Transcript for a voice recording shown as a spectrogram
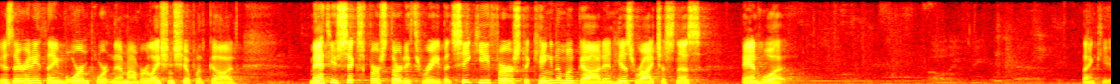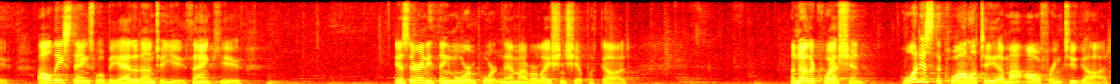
Is there anything more important than my relationship with God? Matthew 6, verse 33 But seek ye first the kingdom of God and his righteousness, and what? Thank you. All these things will be added unto you. Thank you. Is there anything more important than my relationship with God? Another question What is the quality of my offering to God?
